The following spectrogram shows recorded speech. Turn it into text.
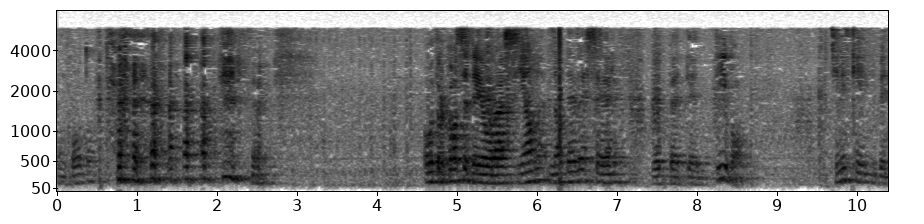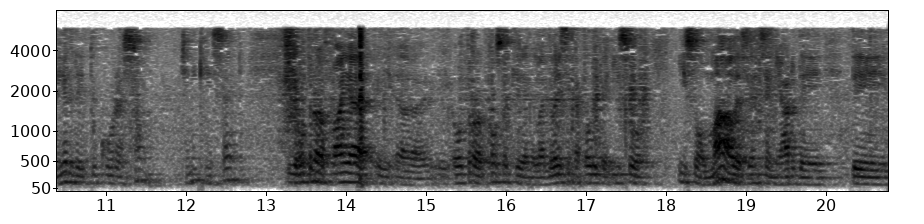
un foto. Otra cosa de oración no debe ser repetitivo. Tienes que venir de tu corazón. Tiene que ser. Y otra falla, uh, otra cosa que la Iglesia Católica hizo, hizo mal es enseñar de, de,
